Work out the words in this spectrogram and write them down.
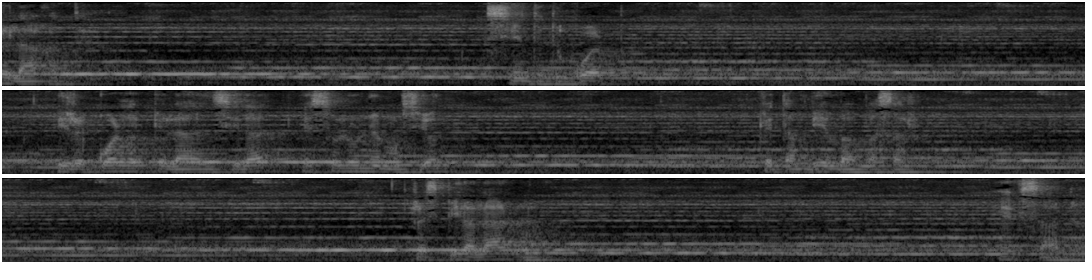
Relájate. Siente tu cuerpo. Y recuerda que la ansiedad es solo una emoción que también va a pasar. Respira largo. Exhala.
